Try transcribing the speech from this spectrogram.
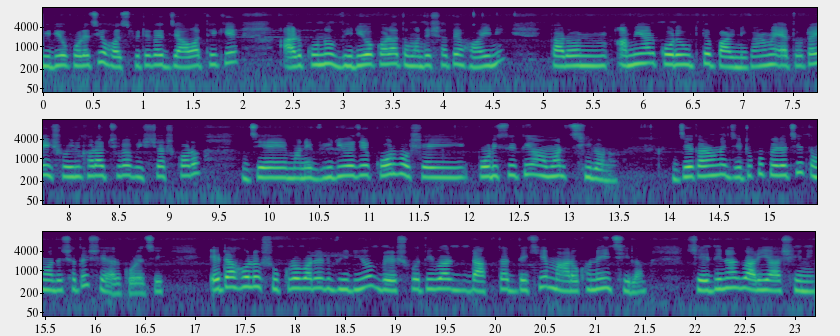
ভিডিও করেছি। হসপিটালে যাওয়া থেকে আর কোনো ভিডিও করা তোমাদের সাথে হয়নি। কারণ আমি আর করে উঠতে পারিনি। কারণ আমার এতটাই শরীর খারাপ ছিল, বিশ্বাস করো, যে মানে ভিডিও যে করব সেই পরিস্থিতিও আমার ছিল না। যে কারণে যেটুকু পেরেছি তোমাদের সাথে শেয়ার করেছি। এটা হলো শুক্রবারের ভিডিও বৃহস্পতিবার ডাক্তার দেখিয়ে মার ওখানেই ছিলাম। সেই দিন আর বাড়ি আসিনি।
